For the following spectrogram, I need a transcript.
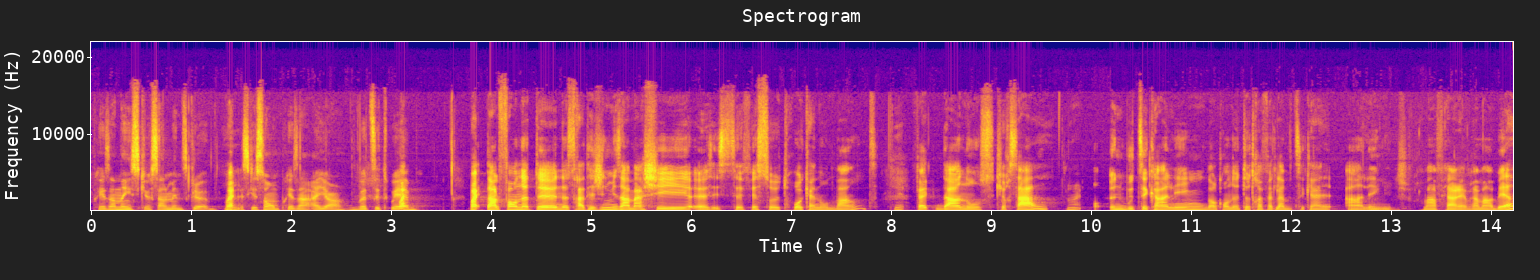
présents dans les succursales Men's Club. Est-ce qu'ils sont présents ailleurs? Votre site web? Oui, dans le fond, notre, euh, notre stratégie de mise en marché euh, se fait sur trois canaux de vente. Fait que dans nos succursales, Ouais. une boutique en ligne. Donc, on a tout refait la boutique en, en ligne. Je suis vraiment fière, elle est vraiment belle.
